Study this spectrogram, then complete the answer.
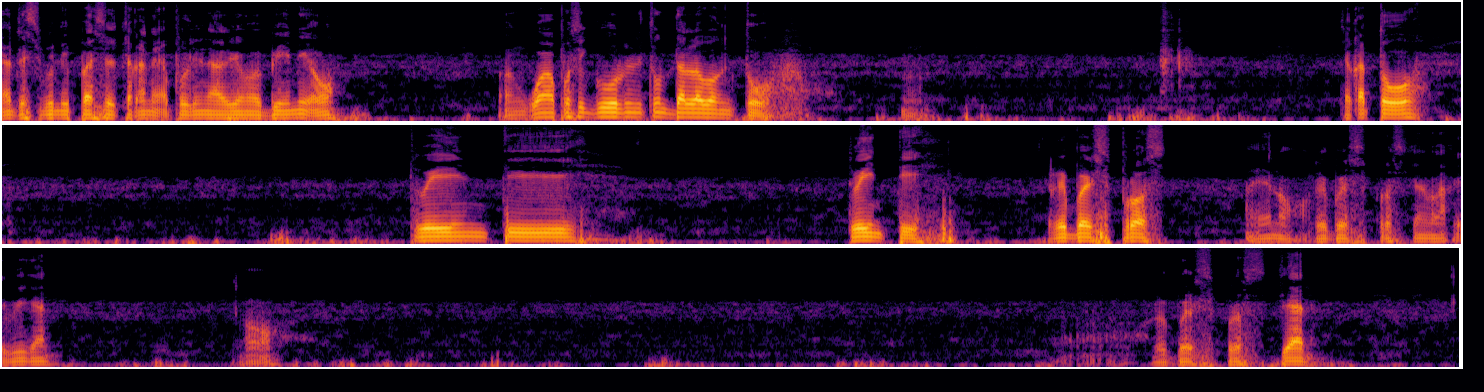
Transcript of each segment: Andres Bonifacio at saka ni Apolinario Mabini, oh. Ang gwapo siguro nitong dalawang to. Hmm. Tsaka to, 20 20 reverse frost. Ayan o reverse frost yan mga kaibigan. Oh reverse frost yan.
